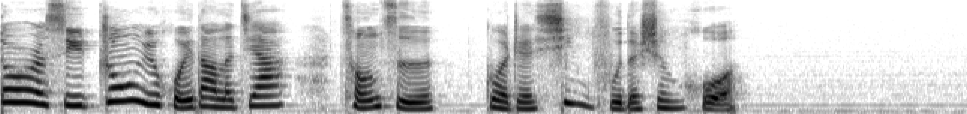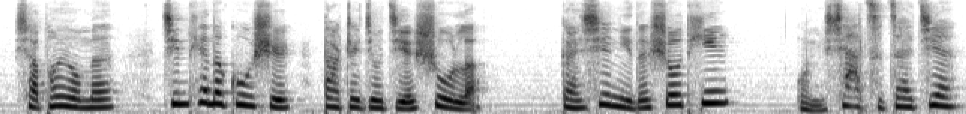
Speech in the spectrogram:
Dorothy 终于回到了家，从此过着幸福的生活。小朋友们，今天的故事到这就结束了，感谢你的收听，我们下次再见。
